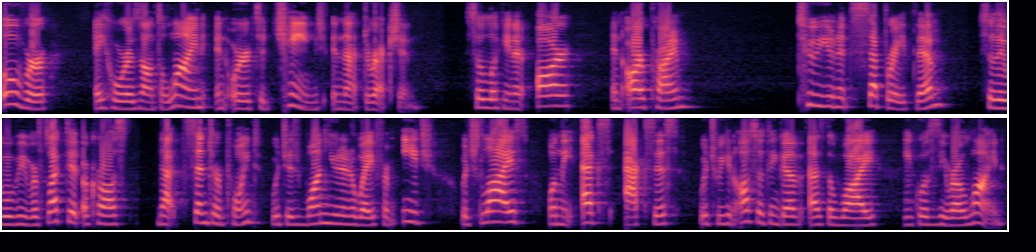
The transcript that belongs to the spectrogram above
over a horizontal line in order to change in that direction. So looking at r and r prime, two units separate them, so they will be reflected across that center point, which is one unit away from each, which lies on the x-axis, which we can also think of as the y equals 0 line.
